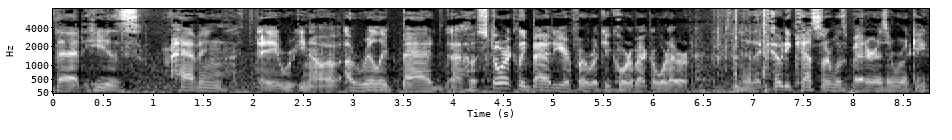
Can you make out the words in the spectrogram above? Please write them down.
that he is having a you know a really bad a historically bad year for a rookie quarterback or whatever. You know that Cody Kessler was better as a rookie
